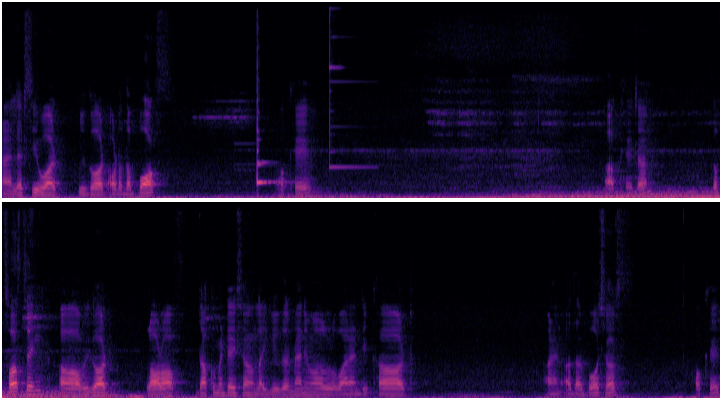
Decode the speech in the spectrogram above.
and let's see what we got out of the box. Okay. Okay done. The first thing uh, we got a lot of documentation like user manual warranty card and other brochures okay.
